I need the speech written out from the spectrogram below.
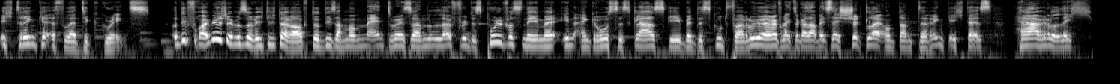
ich trinke Athletic Greens. Und ich freue mich schon immer so richtig darauf, du dieser Moment, wo ich so einen Löffel des Pulvers nehme, in ein großes Glas gebe, das gut verrühre, vielleicht sogar ein bisschen schüttle und dann trinke ich das. Herrlich.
